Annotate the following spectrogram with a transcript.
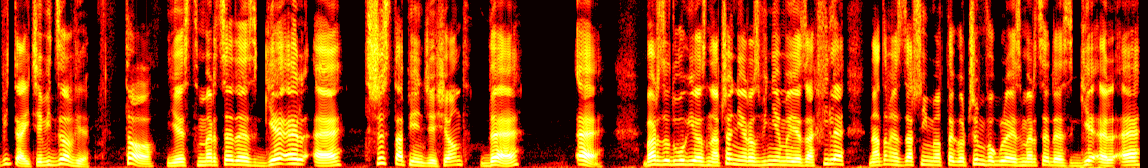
Witajcie widzowie. To jest Mercedes GLE 350 DE. Bardzo długie oznaczenie, rozwiniemy je za chwilę. Natomiast zacznijmy od tego, czym w ogóle jest Mercedes GLE.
